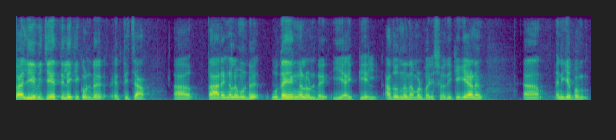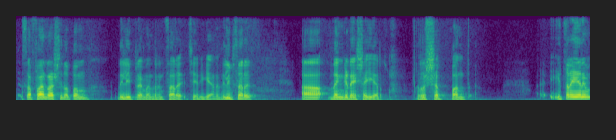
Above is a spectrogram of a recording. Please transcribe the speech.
വലിയ വിജയത്തിലേക്ക് കൊണ്ട് എത്തിച്ച താരങ്ങളുമുണ്ട് ഉദയങ്ങളുണ്ട് ഈ ഐ പി എൽ. അതൊന്ന് നമ്മൾ പരിശോധിക്കുകയാണ്. എനിക്കിപ്പം സഫാൻ റാഷിദ് ഒപ്പം ദിലീപ് പ്രേമേന്ദ്രൻ സാറ് ചേരുകയാണ്. ദിലീപ് സാറ് വെങ്കടേഷ് അയ്യർ. ഋഷഭ് പന്ത്. ഇത്രയേറെ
